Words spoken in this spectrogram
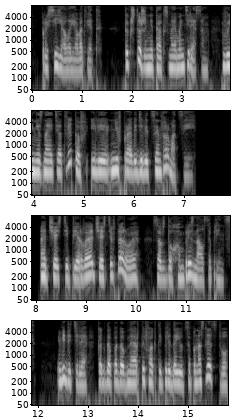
— просияла я в ответ. «Так что же не так с моим интересом? Вы не знаете ответов или не вправе делиться информацией?» «Отчасти первое, отчасти второе», со вздохом признался принц. Видите ли, когда подобные артефакты передаются по наследству,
